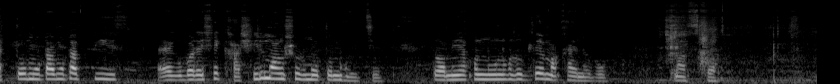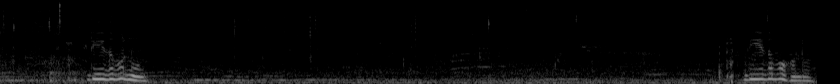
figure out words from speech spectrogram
এত মোটা মোটা পিস একবারে সে খাসির মাংসর মতন হয়েছে। তো আমি এখন নুন হলুদ দিয়ে মাখায় নেব মাছটা। দিয়ে দেবো নুন। দিয়ে দেবো হলুদ।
